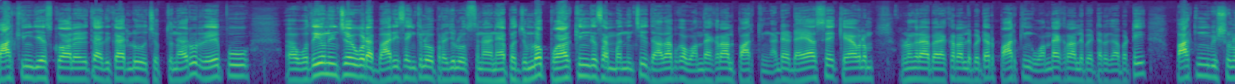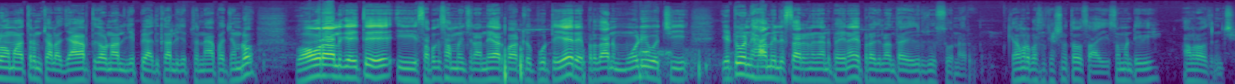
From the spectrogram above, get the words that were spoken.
పార్కింగ్ చేసుకోవాలని అధికారులు చెప్తున్నారు. రేపు ఉదయం నుంచే కూడా భారీ సంఖ్యలో ప్రజలు వస్తున్న నేపథ్యంలో పార్కింగ్కి సంబంధించి దాదాపుగా వంద ఎకరాల పార్కింగ్. అంటే డయాసే కేవలం రెండు వందల యాభై ఎకరాలు పెట్టారు పార్కింగ్ వంద ఎకరాలు పెట్టారు కాబట్టి పార్కింగ్ విషయంలో మాత్రం చాలా జాగ్రత్తగా ఉండాలని చెప్పి అధికారులు చెప్తున్న నేపథ్యంలో ఓవరాల్గా అయితే ఈ సభకు సంబంధించిన అన్ని ఏర్పాట్లు పూర్తయ్యాయి. రేపు ప్రధాని మోడీ వచ్చి ఎటువంటి హామీలు ఇస్తారనే దానిపైన ప్రజలంతా ఎదురు చూస్తున్నారు. కెమెరా పర్సన్ కృష్ణతో సాయి సుమన్ టీవీ అమరావతి నుంచి.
